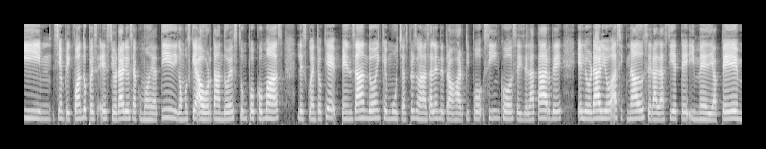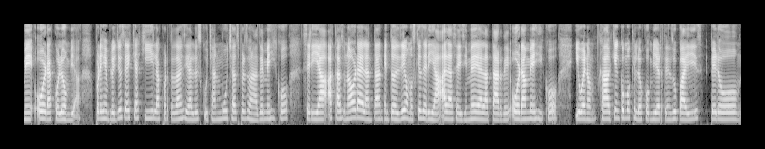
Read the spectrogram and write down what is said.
y siempre y cuando pues este horario se acomode a ti, digamos que abordando esto un poco más, les cuento que pensando en que muchas personas salen de trabajar tipo 5 o 6 de la tarde, el horario asignado será las 7 y media pm hora Colombia. Por ejemplo, yo sé que aquí la cuarta densidad lo escuchan muchas personas de México, sería acaso una hora adelantada, entonces digamos que sería a las 6 y media de la tarde hora México y bueno, cada quien como que lo convierte en su país, pero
